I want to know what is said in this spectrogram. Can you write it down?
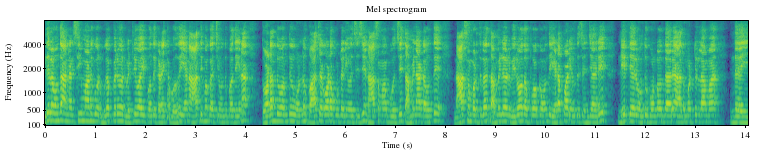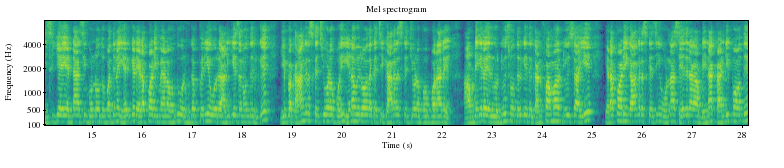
இதில் வந்து அண்ணன் சீமானுக்கு ஒரு மிகப்பெரிய ஒரு வெற்றி வாய்ப்பு வந்து கிடைக்க போகுது. ஏன்னா அதிமுக கட்சி வந்து பார்த்தீங்கன்னா தொடர்ந்து வந்து ஒன்று பாச்சகோட கூட்டணி வச்சுச்சு நாசமாக போச்சு. தமிழ்நாட்டை வந்து நாசப்படுத்தல தமிழர் விரோத போக்கை வந்து எடப்பாடி வந்து செஞ்சார். நீட் தேர்வு வந்து கொண்டு வந்தார். அது மட்டும் இல்லாமல் இந்த சிஐ என்ஆர்சி கொண்டு வந்து பார்த்தீங்கன்னா ஏற்கனவே எடப்பாடி மேலே வந்து ஒரு மிகப்பெரிய ஒரு அலிகேஷன் வந்து இருக்குது இப்போ காங்கிரஸ் கட்சியோட போய் இன விரோத கட்சி காங்கிரஸ் கட்சியோட போக போகிறாரு அப்படிங்கிற இது ஒரு நியூஸ் வந்திருக்கு. இது கன்ஃபார்மாக நியூஸ் ஆகி எடப்பாடியும் காங்கிரஸ் கட்சியும் ஒன்றா சேர்த்துறாங்க அப்படின்னா கண்டிப்பாக வந்து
